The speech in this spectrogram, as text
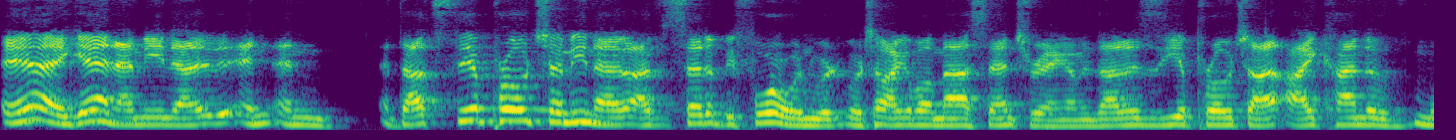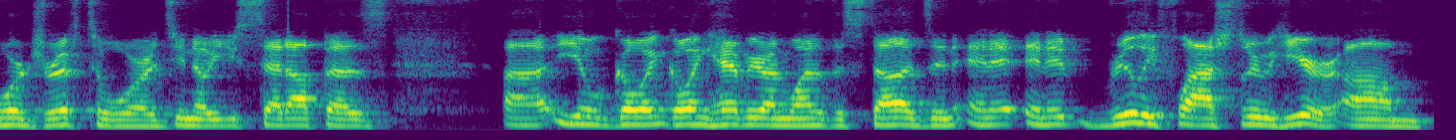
Yeah, again, I mean, uh, and and that's the approach. I mean, I, have said it before when we're, we're, talking about mass entering. I mean, that is the approach I, I kind of more drift towards. You know, you set up as, uh, you know, going going heavier on one of the studs, and and it, and it really flashed through here. Um,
